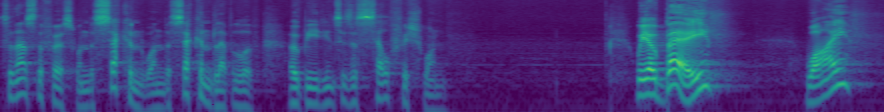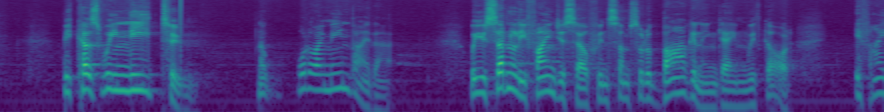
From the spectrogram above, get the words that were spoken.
So that's the first one. The second one, the second level of obedience, is a selfish one. We obey. Why? Because we need to. Now, what do I mean by that? Well, you suddenly find yourself in some sort of bargaining game with God. If I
